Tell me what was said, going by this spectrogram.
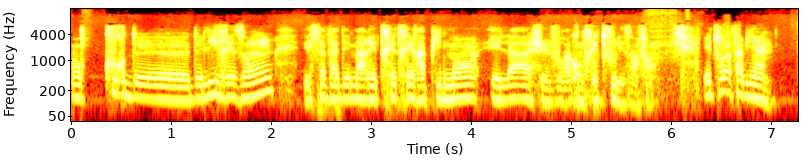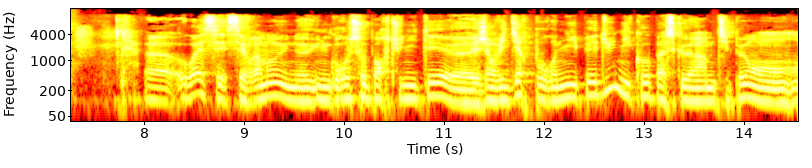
en cours de, de livraison et ça va démarrer très très rapidement. Et là, je vais vous raconter tout, les enfants. Et toi, Fabien? Euh, ouais, c'est c'est vraiment une, une grosse opportunité, euh, j'ai envie de dire, pour Nipédu, Nico, parce que un petit peu, en,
